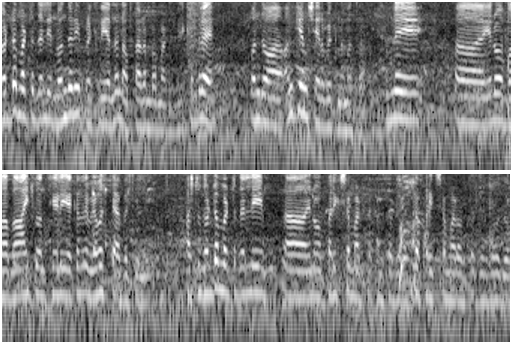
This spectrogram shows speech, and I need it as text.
ದೊಡ್ಡ ಮಟ್ಟದಲ್ಲಿ ನೋಂದಣಿ ಪ್ರಕ್ರಿಯೆಯನ್ನು ನಾವು ಪ್ರಾರಂಭ ಮಾಡಿದ್ವಿ. ಯಾಕಂದರೆ ಒಂದು ಅಂಕಿಅಂಶ ಇರಬೇಕು ನಮ್ಮ ಹತ್ರ. ಸುಮ್ಮನೆ ಏನೋ ಬಾ ಆಯಿತು ಅಂತ ಹೇಳಿ, ಯಾಕಂದರೆ ವ್ಯವಸ್ಥೆ ಆಗಬೇಕು ಇಲ್ಲಿ. ಅಷ್ಟು ದೊಡ್ಡ ಮಟ್ಟದಲ್ಲಿ ಏನೋ ಪರೀಕ್ಷೆ ಮಾಡ್ತಕ್ಕಂಥದ್ದು ರಕ್ತ ಪರೀಕ್ಷೆ ಮಾಡುವಂಥದ್ದು ಇರ್ಬೋದು.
